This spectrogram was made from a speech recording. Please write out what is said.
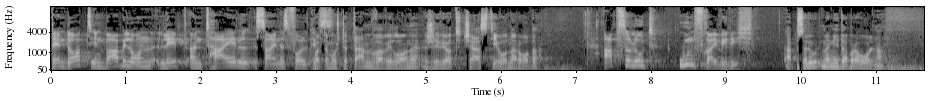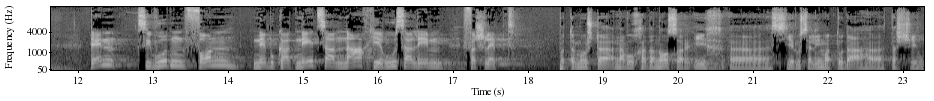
Denn dort in Babylon lebt ein Teil seines Volkes. потому что там, в Вавилоне, живет часть его народа. Absolut unfreiwillig. Абсолютно недобровольно. Denn sie wurden von Nebukadnezar nach Jerusalem verschleppt. Потому что Навуходоносор их э, с Иерусалима туда э, тащил.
